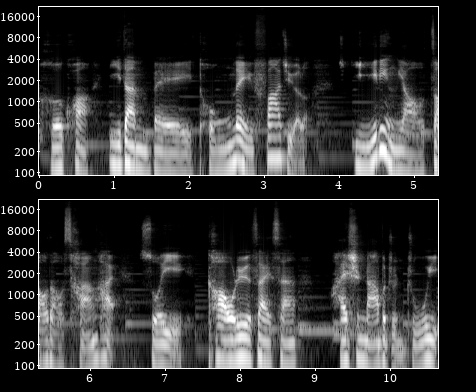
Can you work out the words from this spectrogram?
何况一旦被同类发觉了，一定要遭到残害。所以考虑再三，还是拿不准主意。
